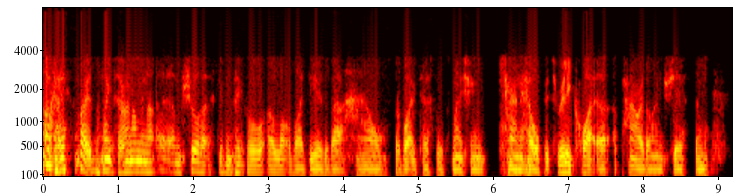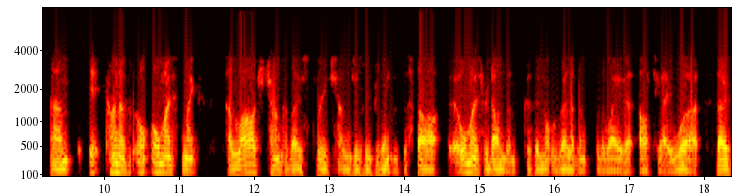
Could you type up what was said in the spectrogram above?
Okay, great. Thanks, Aaron. I mean, I, am sure that's given people a lot of ideas about how robotic test automation can help. It's really quite a, a paradigm shift, and um, it kind of almost makes a large chunk of those three challenges we presented at the start almost redundant because they're not relevant to the way that RTA works. So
